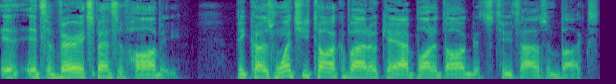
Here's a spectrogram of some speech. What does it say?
it it's a very expensive hobby because once you talk about okay, I bought a dog that's two thousand bucks.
